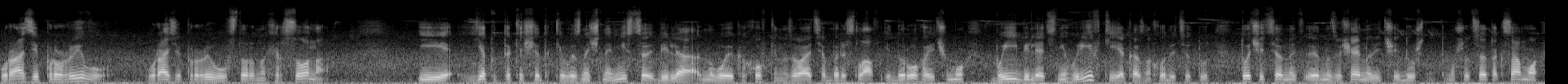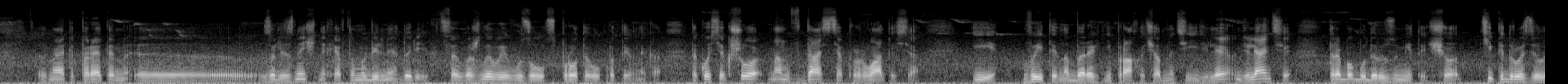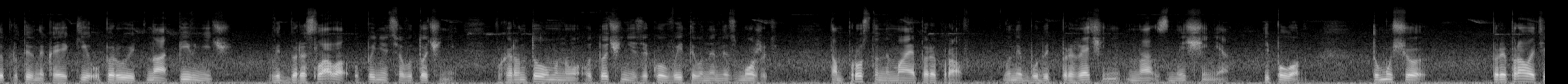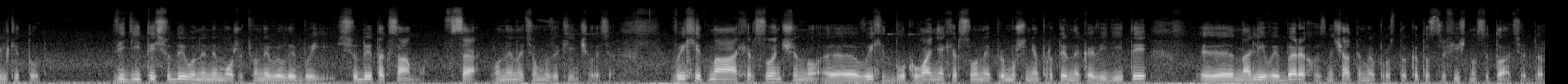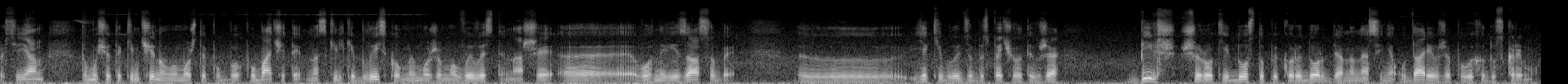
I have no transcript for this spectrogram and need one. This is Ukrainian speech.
у разі прориву, у разі прориву в сторону Херсона, і є тут таке ще таке визначне місце біля нової Каховки, називається Береслав. І дорога, і чому бої біля Снігурівки, яка знаходиться тут, точаться надзвичайно відчайдушні. Тому що це так само, знаєте, перетин е, залізничних і автомобільних доріг. Це важливий вузол спротиву противника. Так ось, якщо нам вдасться прорватися і вийти на берег Дніпра, хоча б на цій ділянці, треба буде розуміти, що ті підрозділи противника, які оперують на північ від Береслава, опиняться в оточенні, в гарантованому оточенні, з якого вийти вони не зможуть. Там просто немає переправ. Вони будуть приречені на знищення і полон. Тому що переправа тільки тут. Відійти сюди вони не можуть, вони вели бої. Сюди так само. Все, вони на цьому закінчилися. Вихід на Херсонщину, е, вихід блокування Херсона і примушення противника відійти е, на лівий берег означатиме просто катастрофічну ситуацію для росіян, тому що таким чином ви можете побачити, наскільки близько ми можемо вивести наші е, вогневі засоби, які будуть забезпечувати вже більш широкий доступ і коридор для нанесення ударів вже по виходу з Криму.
